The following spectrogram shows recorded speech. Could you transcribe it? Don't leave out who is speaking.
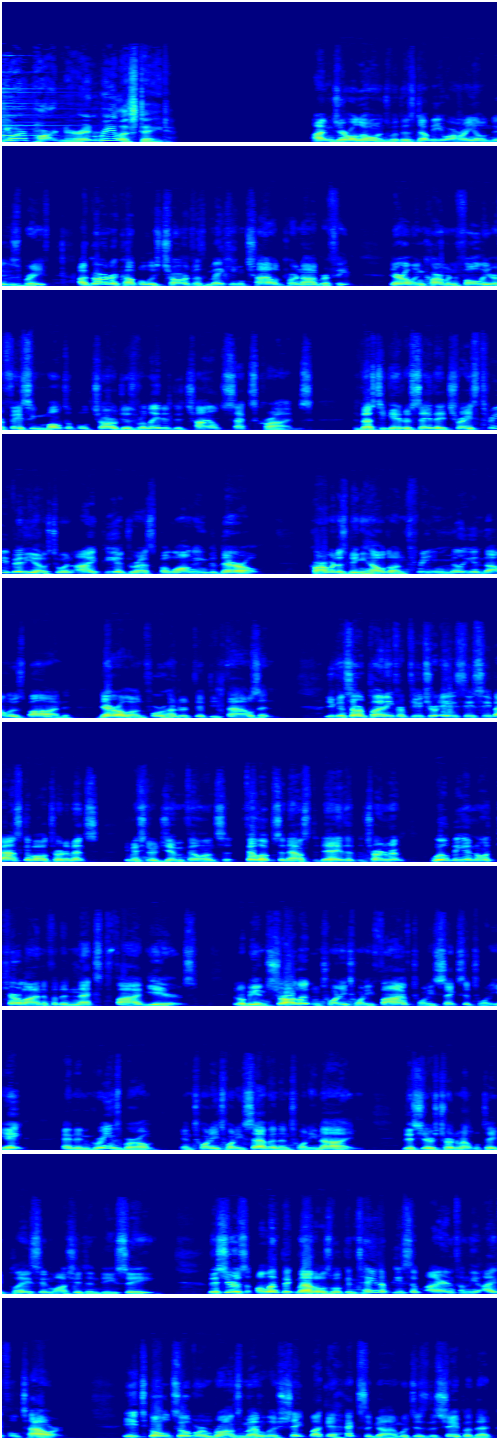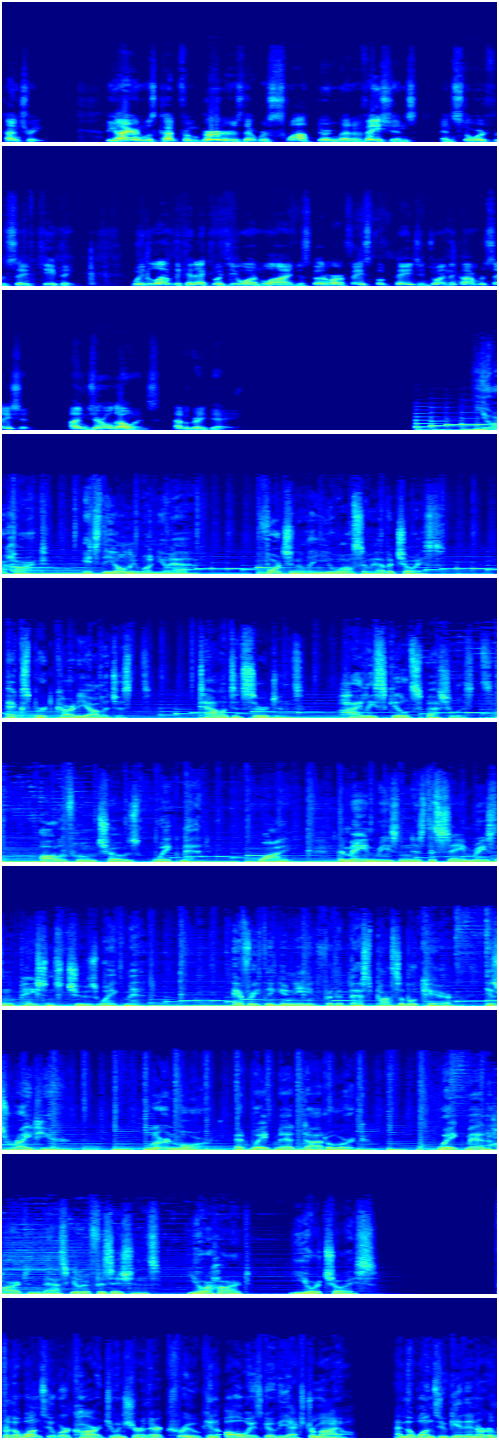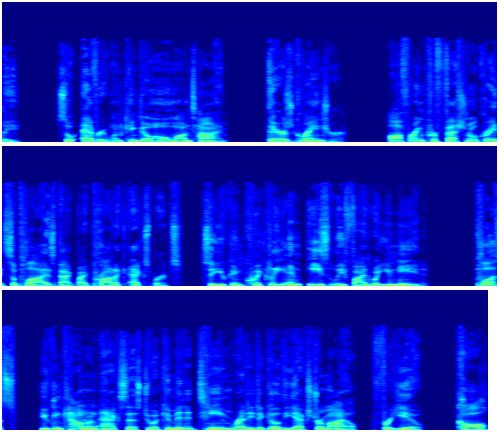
Speaker 1: your partner in real estate.
Speaker 2: I'm Gerald Owens with this WRAL news brief. A Garner couple is charged with making child pornography. Daryl and Carmen Foley are facing multiple charges related to child sex crimes. Investigators say they traced three videos to an IP address belonging to Daryl. Carmen is being held on $3 million bond, Daryl on 450,000. You can start planning for future ACC basketball tournaments. Commissioner Jim Phillips announced today that the tournament will be in North Carolina for the next five years. It'll be in Charlotte in 2025, 26, and 28, and in Greensboro in 2027 and 29. This year's tournament will take place in Washington, D.C. This year's Olympic medals will contain a piece of iron from the Eiffel Tower. Each gold, silver, and bronze medal is shaped like a hexagon, which is the shape of that country. The iron was cut from girders that were swapped during renovations and stored for safekeeping. We'd love to connect with you online. Just go to our Facebook page and join the conversation. I'm Gerald Owens. Have a great day.
Speaker 3: Your heart. It's the only one you have. Fortunately, you also have a choice. Expert cardiologists, talented surgeons, highly skilled specialists, all of whom chose WakeMed. Why? The main reason is the same reason patients choose WakeMed. Everything you need for the best possible care is right here. Learn more at wakemed.org. WakeMed Heart and Vascular Physicians. Your heart, your choice.
Speaker 4: For the ones who work hard to ensure their crew can always go the extra mile, and the ones who get in early so everyone can go home on time, there's Grainger, offering professional grade supplies backed by product experts so you can quickly and easily find what you need. Plus, you can count on access to a committed team ready to go the extra mile for you. Call,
